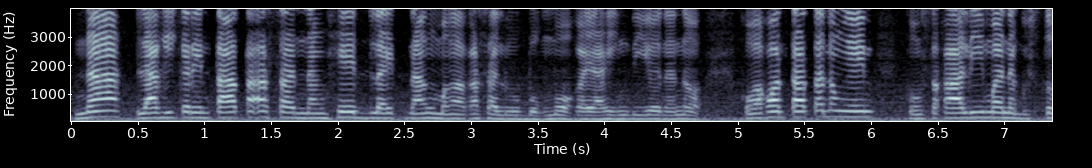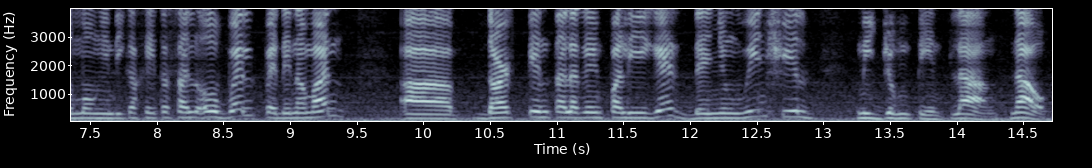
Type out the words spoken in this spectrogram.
na lagi ka rin tataasan ng headlight ng mga kasalubong mo. Kaya hindi yun ano. Kung ako ang tatanungin, kung sakali man na gusto mong hindi ka kita sa loob, well, pwede naman uh, dark tint talaga yung paligid. Then yung windshield, medium tint lang. Now,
